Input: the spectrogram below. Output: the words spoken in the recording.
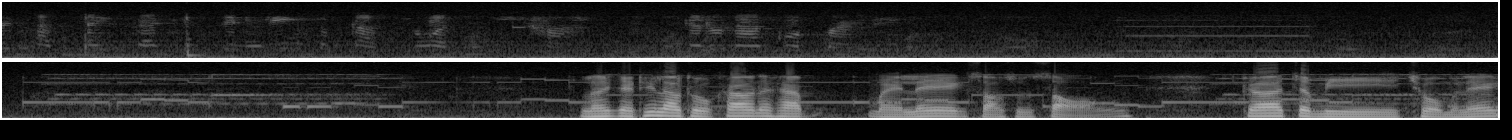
ริษัทไอแซคเอนจิเนียริ่งจำกัดสวัสดีค่ะ กรุณากดหมายเลข หลังจากที่เราโทรเข้านะครับ หมายเลข 202 ก็จะมีโชว์หมายเลข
